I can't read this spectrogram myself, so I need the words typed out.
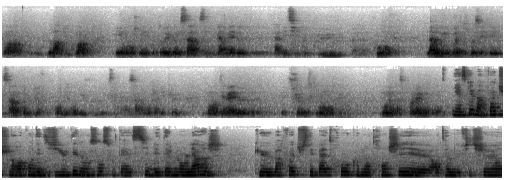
coin, au bar du coin, et on montre les photos, et comme ça, ça nous permet de, faire des cycles plus euh, courts, en fait. Là où une boîte qui bosse avec les médecins, comme ils doivent prendre des rendez-vous, etc., ça arrange avec eux, ils ont intérêt d'être sûrs de ce qu'ils vont montrer. Nous, on n'a pas ce problème. Et est-ce que parfois tu rencontres des difficultés dans le sens où ta cible est tellement large que parfois tu sais pas trop comment trancher euh, en termes de features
